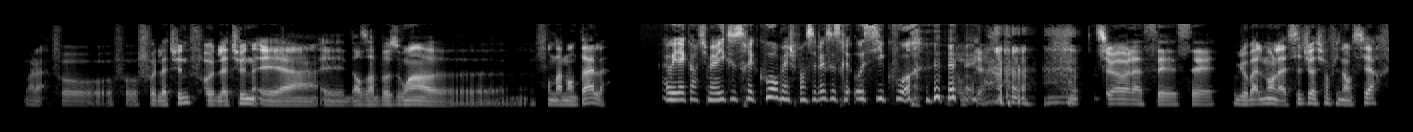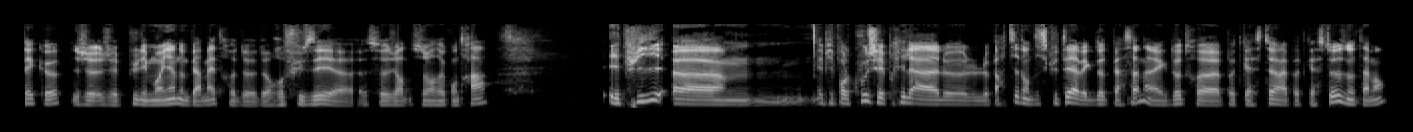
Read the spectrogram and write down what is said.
Voilà, faut, faut, faut de la thune, faut de la thune et, euh, dans un besoin fondamental. Ah oui, d'accord. Tu m'avais dit que ce serait court, mais je pensais pas que ce serait aussi court. Tu vois, voilà, c'est, c'est globalement la situation financière fait que je j'ai plus les moyens de me permettre de, de refuser euh, ce genre, ce genre de contrat. Et puis, euh, et puis pour le coup, j'ai pris la, le, le parti d'en discuter avec d'autres personnes, avec d'autres podcasteurs et podcasteuses notamment,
